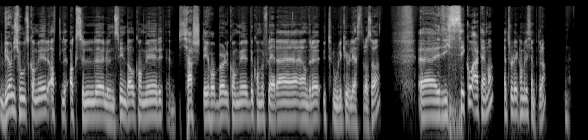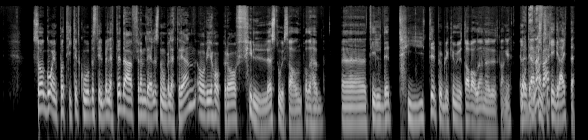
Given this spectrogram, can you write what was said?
Bjørn Kjos kommer, Atle, Aksel Lund Svindal kommer, Kjersti Hobbøl kommer, det kommer flere andre utrolig kule gjester også. Eh, risiko er tema. Jeg tror det kan bli kjempebra. Så gå inn på Ticket.co og bestill billetter. Det er fremdeles noen billetter igjen, og vi håper å fylle storsalen på The Hub. eh, til det tyter publikum ut av alle nødutganger. Eller det er er kanskje svær. ikke greit, det.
